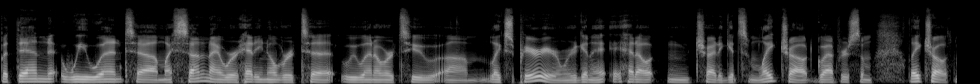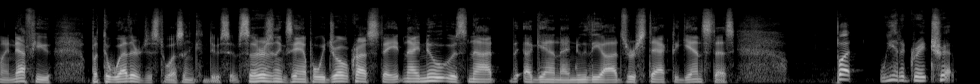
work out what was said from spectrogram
but then we went. Uh, my son and I were heading over to. We went over to um, Lake Superior, and we were going to head out and try to get some lake trout. Go after some lake trout with my nephew, but the weather just wasn't conducive. So there's an example. We drove across state, and I knew it was not. Again, I knew the odds were stacked against us, we had a great trip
